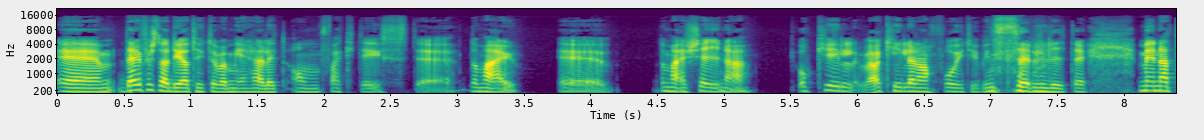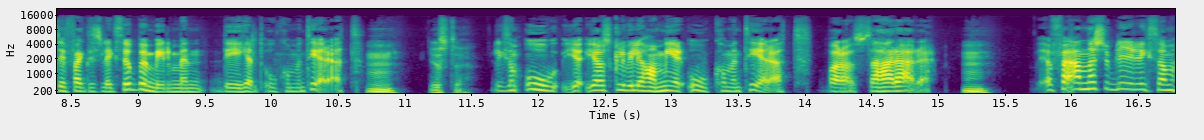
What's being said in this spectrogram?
Eh, därför så hade jag tyckt det var mer härligt om faktiskt eh, de, här, eh, de här tjejerna och kill, ja, killarna får ju typ inte celluliter. Men att det faktiskt läggs upp en bild men det är helt okommenterat. Mm, just det. Liksom, o, jag, skulle vilja ha mer okommenterat. Bara så här är det. Mm. För annars så blir det liksom,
